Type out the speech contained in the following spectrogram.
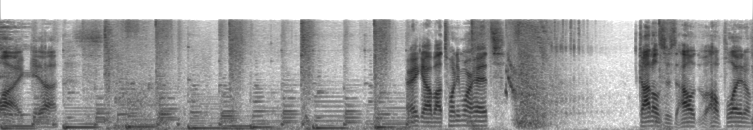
my god. Alright, got about 20 more hits. Goddles just out outplayed him.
